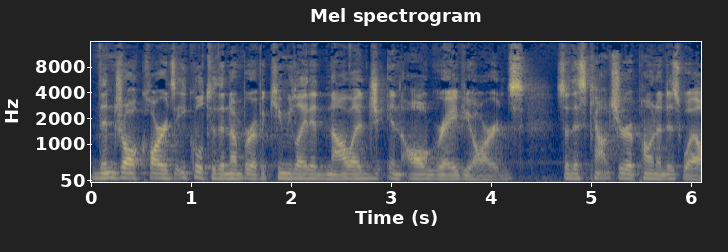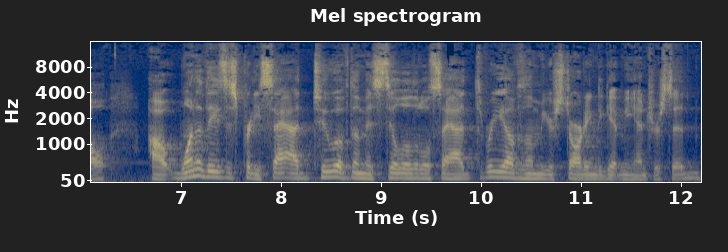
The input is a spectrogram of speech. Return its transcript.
then draw cards equal to the number of accumulated knowledge in all graveyards. So this counts your opponent as well. Uh, one of these is pretty sad. Two of them is still a little sad. Three of them, you're starting to get me interested.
